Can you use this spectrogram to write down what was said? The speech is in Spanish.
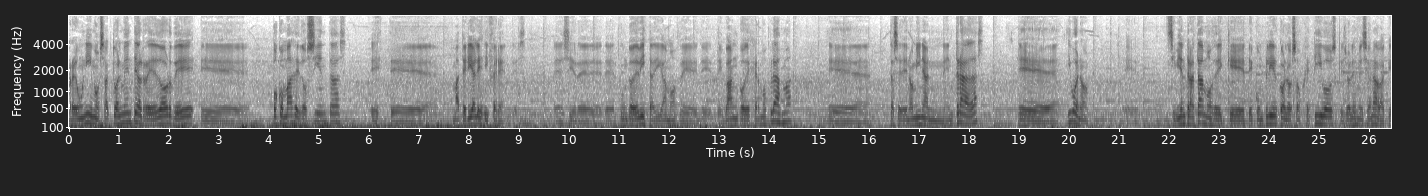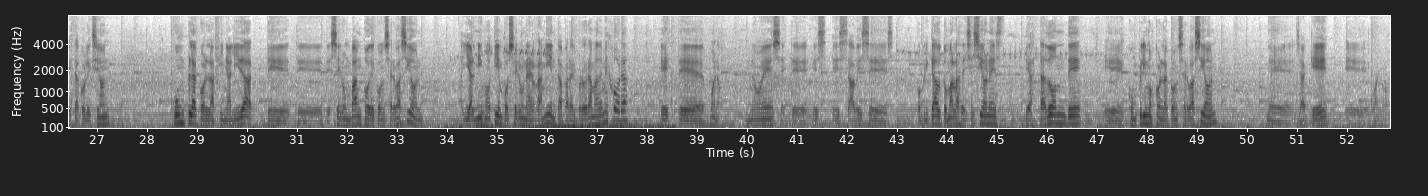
reunimos actualmente alrededor de eh, poco más de 200 este, materiales diferentes. Es decir, desde el punto de vista, digamos, de, banco de germoplasma, eh, estas se denominan entradas. Eh, y bueno, si bien tratamos de cumplir con los objetivos que yo les mencionaba, que esta colección cumpla con la finalidad de, ser un banco de conservación y al mismo tiempo ser una herramienta para el programa de mejora, este, bueno, no es, este, es, a veces complicado tomar las decisiones de hasta dónde eh, cumplimos con la conservación, eh, ya que, eh, bueno,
